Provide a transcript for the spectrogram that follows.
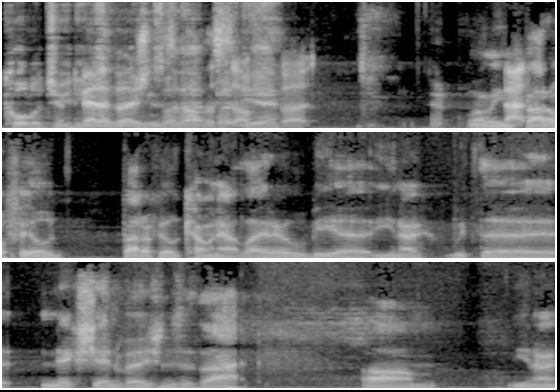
Call of Duty Better and versions things of like other that, stuff, but yeah. but Well, I mean, That- Battlefield, Battlefield coming out later will be a you know with the next gen versions of that. Um, you know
